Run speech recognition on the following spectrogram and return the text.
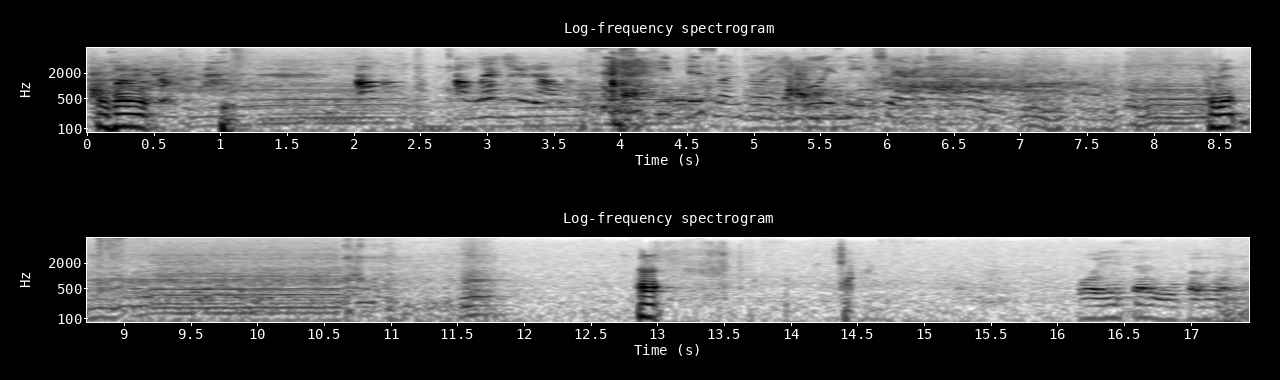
Because I'll, I'll let you know. I should keep this one for when the boys need cheering up. Très bien. 到了，我已经身无分文了。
